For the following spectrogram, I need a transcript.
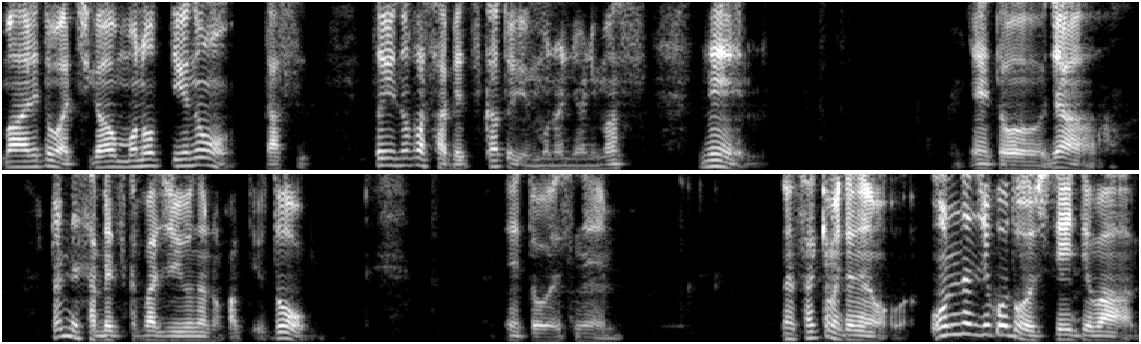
周りとは違うものっていうのを出す。というのが差別化というものになります。で、えっ、と、じゃあ、なんで差別化が重要なのかっていうと、えっ、とですね、さっきも言ったように、同じことをしていては、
